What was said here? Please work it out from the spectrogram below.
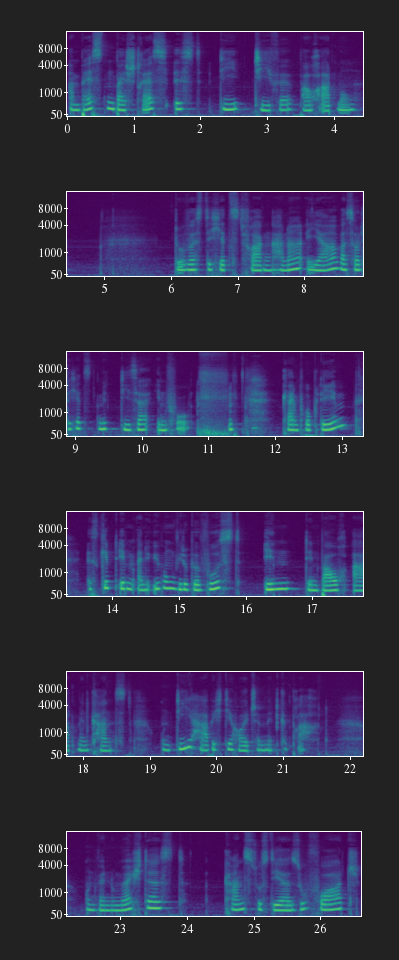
am besten bei Stress ist die tiefe Bauchatmung. Du wirst dich jetzt fragen, Hanna, ja, was soll ich jetzt mit dieser Info? Kein Problem. Es gibt eben eine Übung, wie du bewusst in den Bauch atmen kannst. Und die habe ich dir heute mitgebracht. Und wenn du möchtest, kannst du es dir sofort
